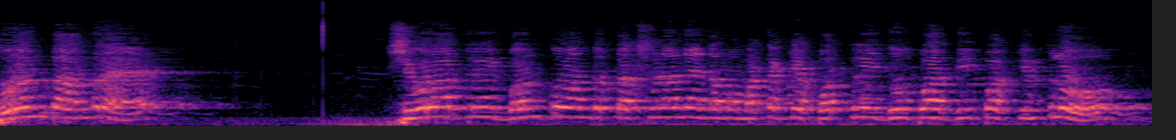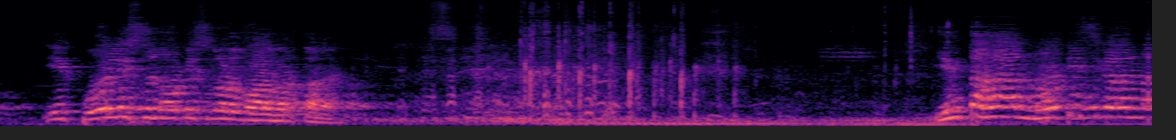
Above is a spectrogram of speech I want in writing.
ದುರಂತ ಅಂದ್ರೆ ಶಿವರಾತ್ರಿ ಬಂತು ಅಂದ ತಕ್ಷಣನೇ ನಮ್ಮ ಮಠಕ್ಕೆ ಪತ್ರಿ, ಧೂಪ ದೀಪಕ್ಕಿಂತಲೂ ಈ ಪೊಲೀಸ್ ನೋಟಿಸ್ಗಳು ಬಹಳ ಬರ್ತವೆ. ಇಂತಹ ನೋಟಿಸ್ಗಳನ್ನ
